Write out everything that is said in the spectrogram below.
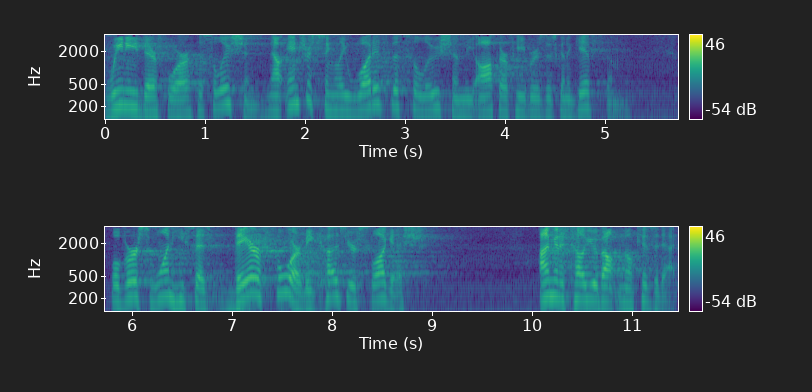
we need, therefore, the solution. Now, interestingly, what is the solution the author of Hebrews is going to give them? Well, verse 1, he says, Therefore, because you're sluggish, I'm going to tell you about Melchizedek.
